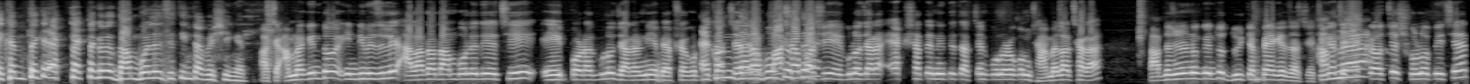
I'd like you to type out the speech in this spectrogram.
এখান থেকে একটা একটা করে দাম বলে দিয়েছি তিনটা মেশিং এর। আচ্ছা আমরা কিন্তু ইন্ডিভিজুয়ালি আলাদা দাম বলে দিয়েছি এই প্রোডাক্টগুলো যারা নিয়ে ব্যবসা করতে চাচ্ছেন যারা পাশাপাশি এগুলো যারা একসাথে নিতে চাচ্ছেন কোনো রকম ঝামেলা ছাড়া তাদের জন্য কিন্তু দুইটা প্যাকেজ আছে ঠিক আছে? আমরা- একটা হচ্ছে ষোলো পিসের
